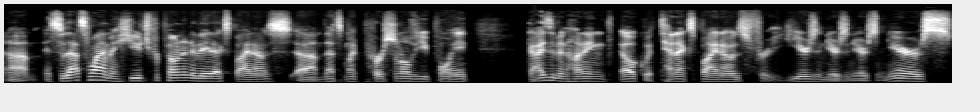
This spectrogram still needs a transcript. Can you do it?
Um, and so that's why I'm a huge proponent of 8x binos. Um, that's my personal viewpoint. Guys have been hunting elk with 10x binos for years and years and years and years.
